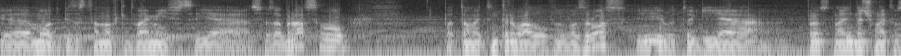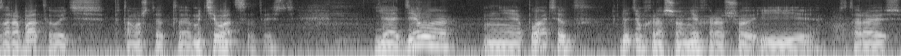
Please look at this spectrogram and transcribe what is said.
э, мод без остановки, два месяца я все забрасывал. Потом этот интервал возрос, и в итоге я просто начал на этом зарабатывать, потому что это мотивация. То есть я делаю, мне платят, людям хорошо, мне хорошо, и стараюсь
